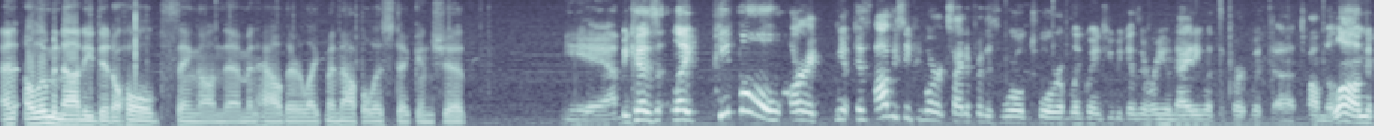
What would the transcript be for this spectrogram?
and Illuminati did a whole thing on them and how they're like monopolistic and shit. Yeah, because like people are, you know, because obviously people are excited for this world tour of Blink One Two because they're reuniting with the with uh, Tom DeLonge.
